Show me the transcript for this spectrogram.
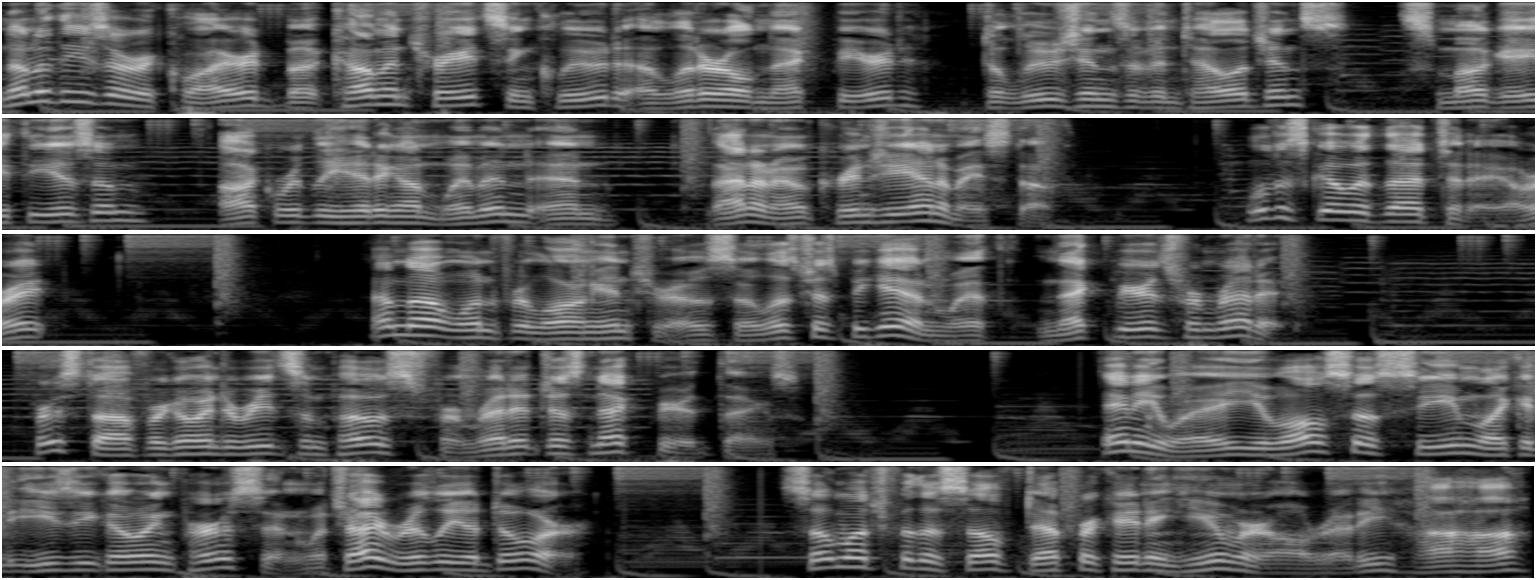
None of these are required, but common traits include a literal neckbeard, delusions of intelligence, smug atheism, awkwardly hitting on women, and, I don't know, cringy anime stuff. We'll just go with that today, alright? I'm not one for long intros, so let's just begin with neckbeards from Reddit. First off, we're going to read some posts from Reddit Just Neckbeard Things. Anyway, you also seem like an easygoing person, which I really adore. So much for the self deprecating humor already, haha.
